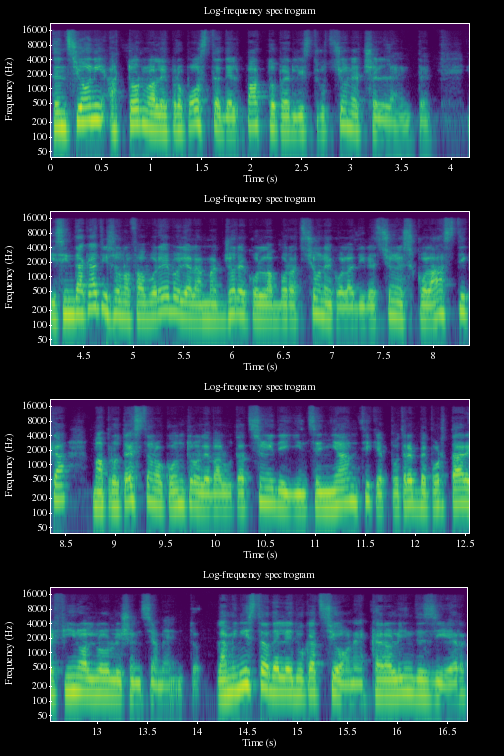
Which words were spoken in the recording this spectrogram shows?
Tensioni attorno alle proposte del patto per l'istruzione eccellente. I sindacati sono favorevoli alla maggiore collaborazione con la direzione scolastica, ma protestano contro le valutazioni degli insegnanti che potrebbe portare fino al loro licenziamento. La ministra dell'Educazione, Caroline Desir,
